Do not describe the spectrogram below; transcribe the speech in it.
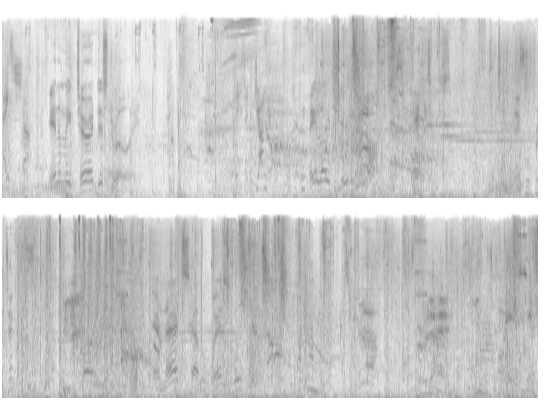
Nice shot. Enemy turret destroyed. Piece of junk. Payload moving. this will protect us. And that's how the West was built. Turret ahead. Use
